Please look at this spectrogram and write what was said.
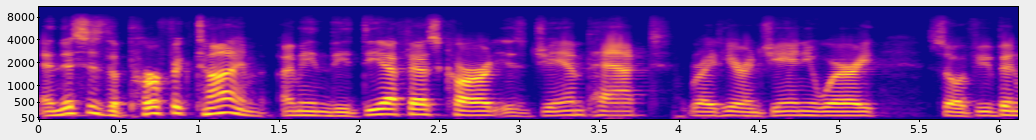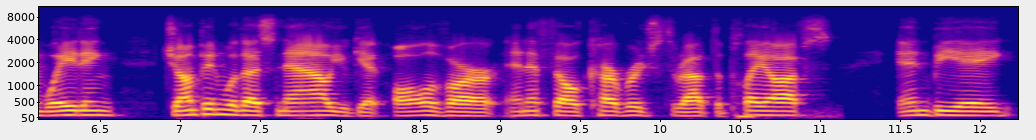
And this is the perfect time. I mean, the DFS card is jam packed right here in January. So if you've been waiting, jump in with us now. You get all of our NFL coverage throughout the playoffs, NBA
